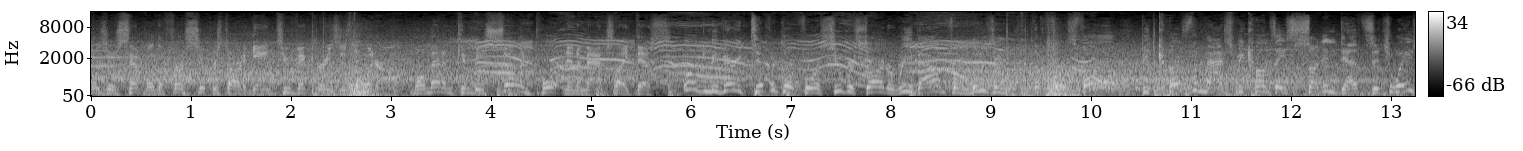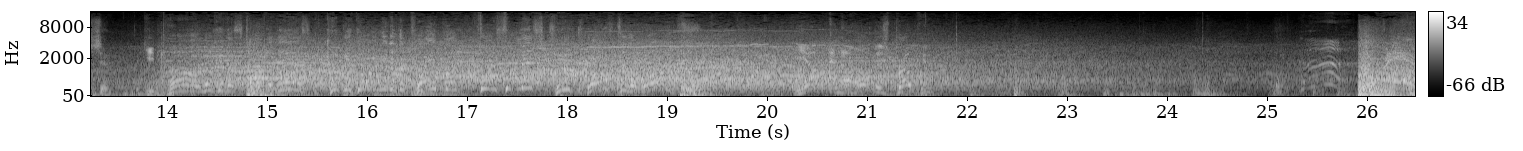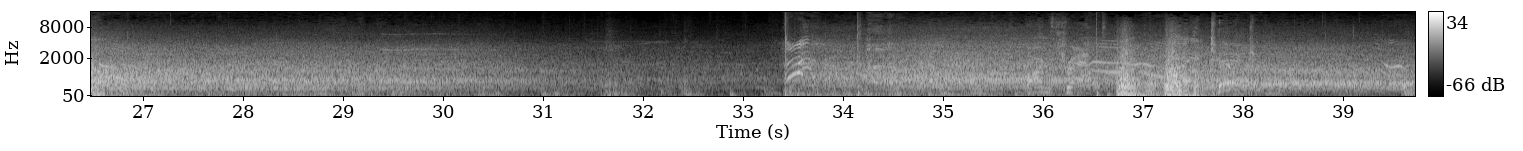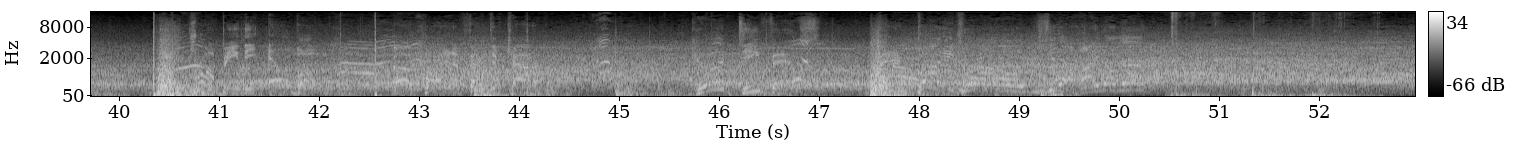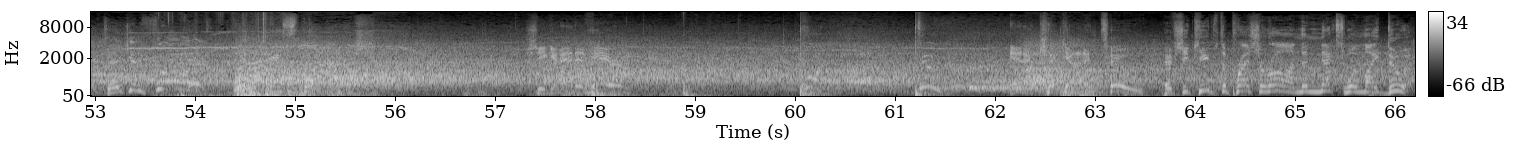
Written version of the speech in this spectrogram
Rules are simple. The first superstar to gain two victories is the winner. Momentum can be so important in a match like this. Well, it can be very difficult for a superstar to rebound from losing the first fall because the match becomes a sudden death situation. Oh, look at the start of this. Could be going into the playbook for a submission. Too close to the ropes. Yep, and the hold is broken. Arms trapped. Right kick. Dropping the elbow. Oh, quite an effective counter. Good defense. Back body drop. You see the height on that? Taking flight. Body splash. She can end it here. One, two. And a kick out at two. If she keeps the pressure on, the next one might do it.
